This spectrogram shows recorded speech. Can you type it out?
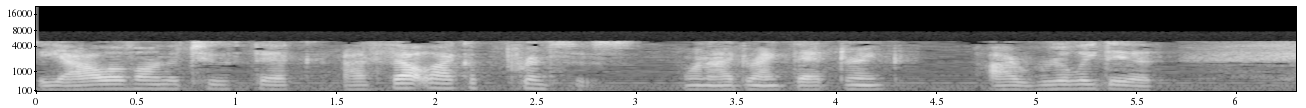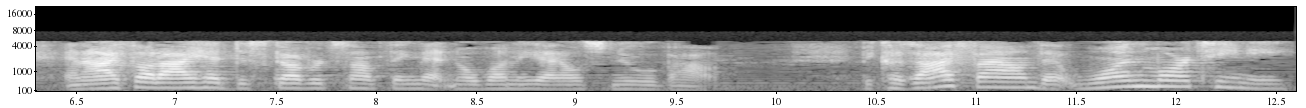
the olive on the toothpick, I felt like a princess when I drank that drink. I really did. And I thought I had discovered something that nobody else knew about. Because I found that one martini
